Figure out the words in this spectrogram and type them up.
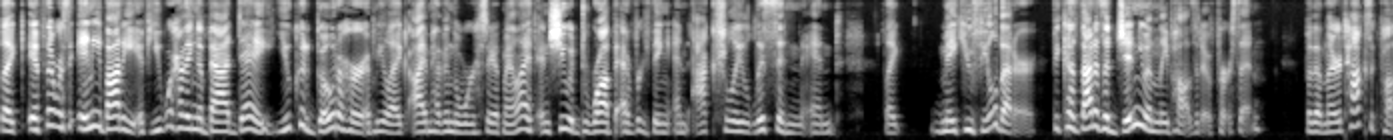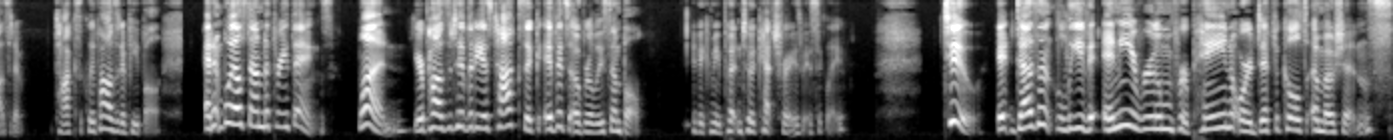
Like, if there was anybody, if you were having a bad day, you could go to her and be like, I'm having the worst day of my life. And she would drop everything and actually listen and, like, make you feel better because that is a genuinely positive person. But then there are toxic positive, toxically positive people. And it boils down to three things. One, your positivity is toxic if it's overly simple, if it can be put into a catchphrase, basically. Two, it doesn't leave any room for pain or difficult emotions.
